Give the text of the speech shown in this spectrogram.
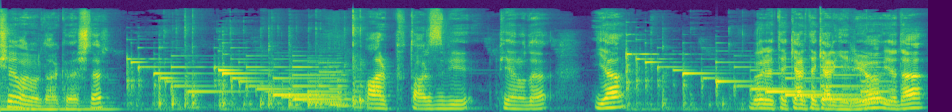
şey var orada arkadaşlar. Arp tarzı bir piyanoda ya böyle teker teker geliyor ya da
